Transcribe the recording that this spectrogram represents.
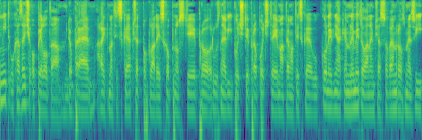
mít uchazeč o pilota dobré aritmetické předpoklady, schopnosti pro různé výpočty, pro počty, matematické úkony v nějakém limitovaném časovém rozmezí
